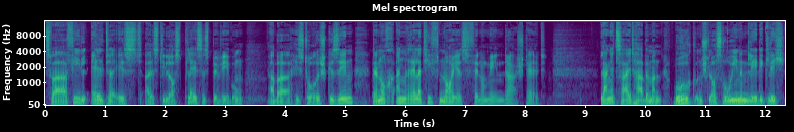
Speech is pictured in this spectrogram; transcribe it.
zwar viel älter ist als die Lost Places Bewegung, aber historisch gesehen dennoch ein relativ neues Phänomen darstellt. Lange Zeit habe man Burg- und Schlossruinen lediglich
